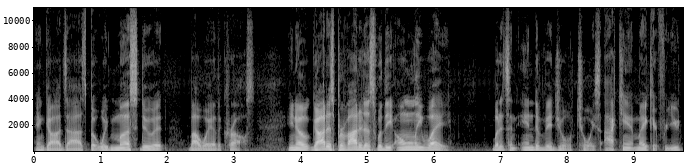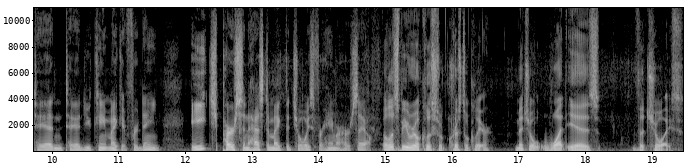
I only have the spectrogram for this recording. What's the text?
in God's eyes, but we must do it by way of the cross. You know, God has provided us with the only way, but it's an individual choice. I can't make it for you, Ted, and Ted, you can't make it for Dean. Each person has to make the choice for him or herself. Well, let's be real crystal, crystal clear. Mitchell, what is the choice?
